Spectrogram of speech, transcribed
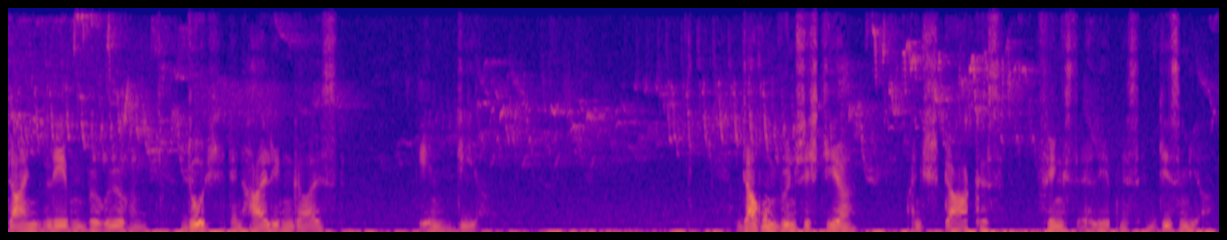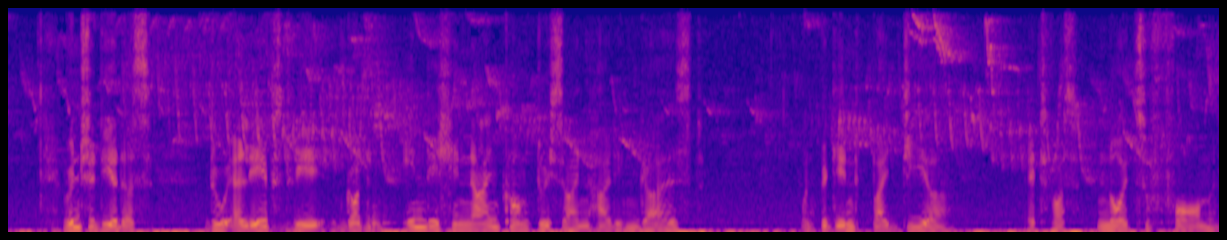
dein Leben berühren durch den Heiligen Geist in dir. Darum wünsche ich dir ein starkes Pfingsterlebnis in diesem Jahr. Wünsche dir, dass du erlebst, wie Gott in dich hineinkommt durch seinen Heiligen Geist und beginnt bei dir etwas neu zu formen.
